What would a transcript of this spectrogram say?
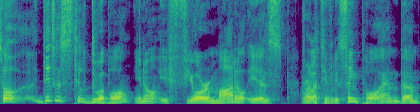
So this is still doable, you know, if your model is relatively simple and um,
